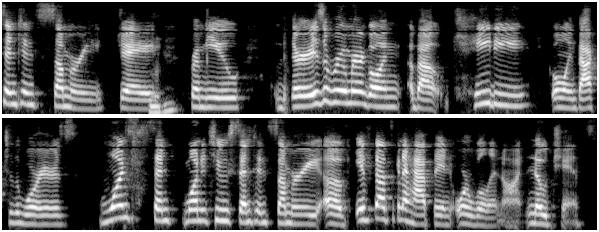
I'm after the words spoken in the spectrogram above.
sentence summary, Jay, Mhm. from you. There is a rumor going about KD going back to the Warriors. One cent, one to two sentence summary of if that's going to happen or will it not? No chance.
